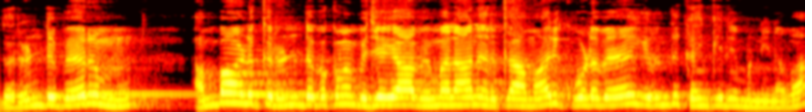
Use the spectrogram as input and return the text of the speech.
இந்த ரெண்டு பேரும் அம்பாளுக்கு ரெண்டு பக்கமும் விஜயா விமலான்னு இருக்கா மாதிரி கூடவே இருந்து கைங்கரியம் பண்ணினவா?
